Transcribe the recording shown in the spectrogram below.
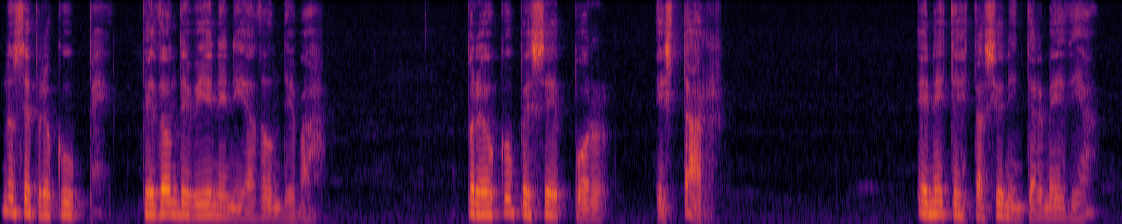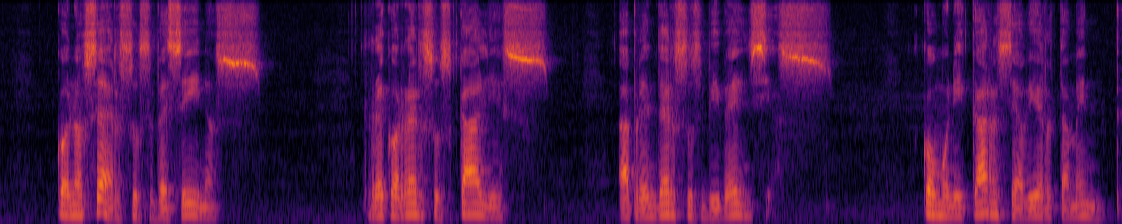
No se preocupe de dónde viene ni a dónde va. Preocúpese por estar en esta estación intermedia, conocer sus vecinos, recorrer sus calles, aprender sus vivencias, comunicarse abiertamente.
